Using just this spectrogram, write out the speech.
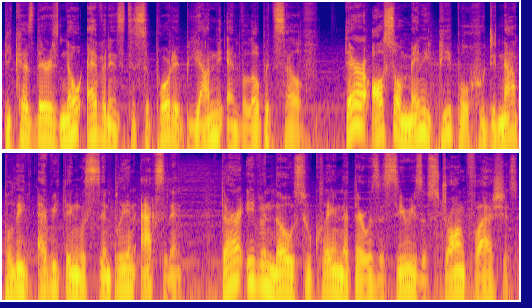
because there is no evidence to support it beyond the envelope itself. There are also many people who did not believe everything was simply an accident. There are even those who claim that there was a series of strong flashes,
